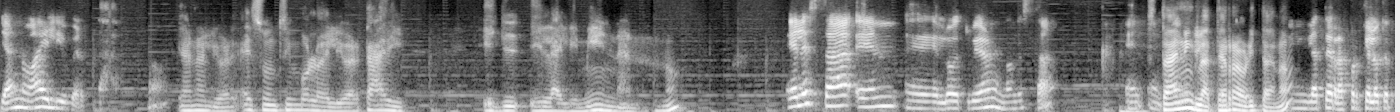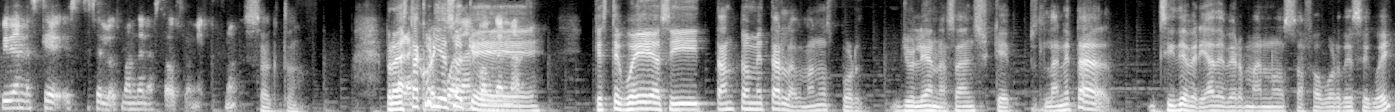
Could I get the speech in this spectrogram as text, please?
Ya no hay libertad, ¿no? Ya no es liber- es un símbolo de libertad y, y, y la eliminan, ¿no? Él está en, eh, ¿lo detuvieron en dónde está? En, Está en Inglaterra ahorita, ¿no? en Inglaterra, porque lo que piden es que este, se los manden a Estados Unidos, ¿no? Exacto. Pero Para está que curioso que, condenar. que este güey así tanto meta las manos por Julian Assange, que pues, la neta sí debería de haber manos a favor de ese güey.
